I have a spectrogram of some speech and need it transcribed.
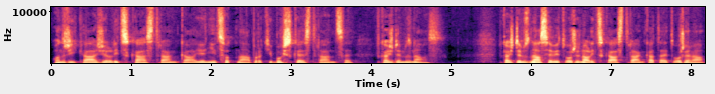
On říká, že lidská stránka je nicotná proti božské stránce v každém z nás. V každém z nás je vytvořena lidská stránka, ta je tvořena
